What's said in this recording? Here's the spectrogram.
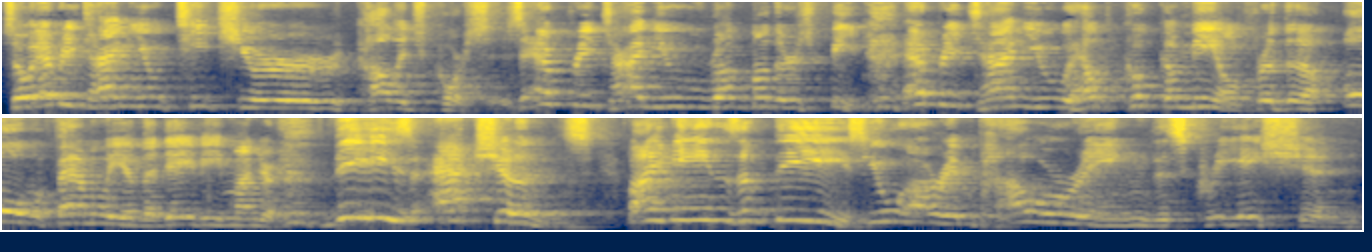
So every time you teach your college courses, every time you rub mother's feet, every time you help cook a meal for the whole family of the Devi Mandir, these actions, by means of these, you are empowering this creation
